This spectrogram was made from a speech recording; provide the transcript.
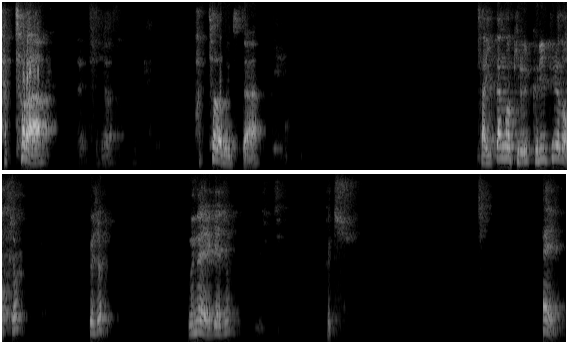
닥쳐라. 진짜 닥쳐라, 너 진짜. 자, 이딴 거 길- 그릴 필요도 없죠? 그죠? 은혜 얘기해줘. 그치. 헤이,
